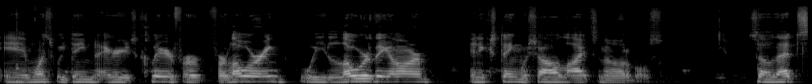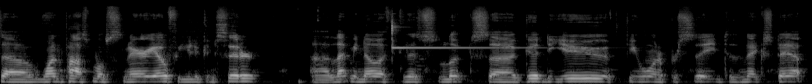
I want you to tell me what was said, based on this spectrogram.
And once we deem the area is clear for, for lowering, we lower the arm and extinguish all lights and audibles. So that's uh, one possible scenario for you to consider. Uh, let me know if this looks uh, good to you, if you want to proceed to the next step,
